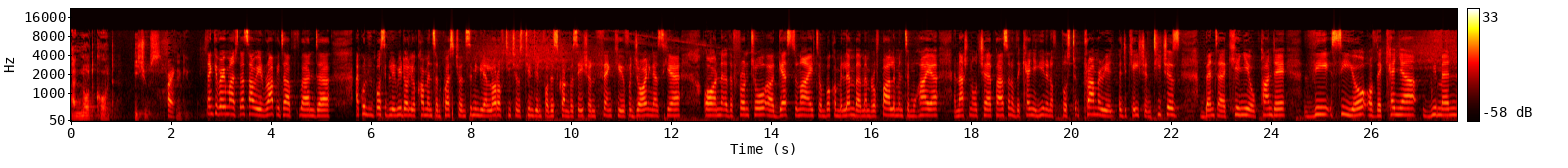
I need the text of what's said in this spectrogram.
and not court issues. All right. Thank you. Thank you very much. That's how we wrap it up. And uh, I couldn't possibly read all your comments and questions. Seemingly a lot of teachers tuned in for this conversation. Thank you for joining us here on the front row. Our guest tonight, Omboko Milemba, Member of Parliament, Muhaya, a national chairperson of the Kenya Union of Post-Primary Education Teachers, Benta Kinyi Opande, the CEO of the Kenya Women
